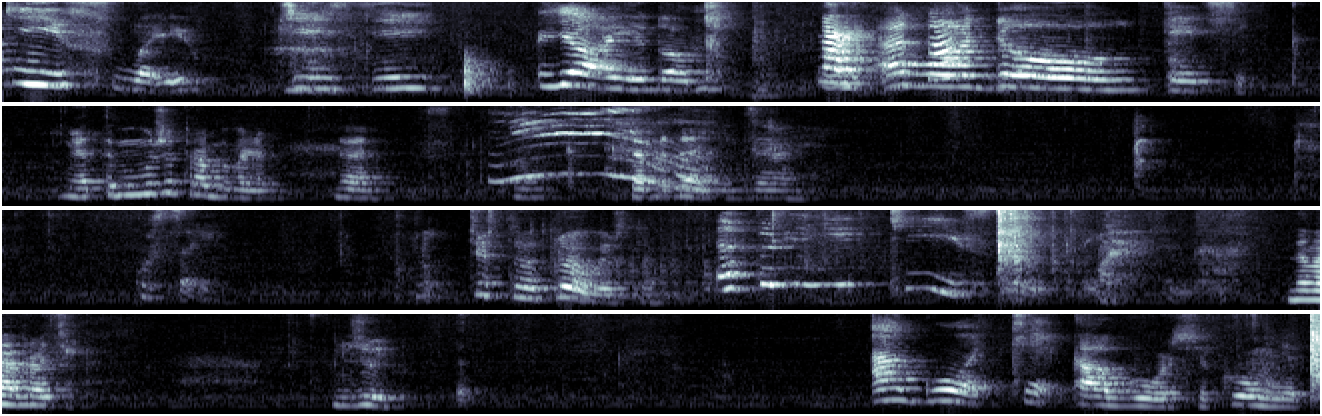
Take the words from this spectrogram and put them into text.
кислый. Чистый. Я иду. Это. Это мы уже пробовали. Да. Давай, дай, давай. Кусай. Ну, ты что пробуешь-то? Это не кислый. Давай в ротик. Жуй. Огурчик. Огурчик, умница.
